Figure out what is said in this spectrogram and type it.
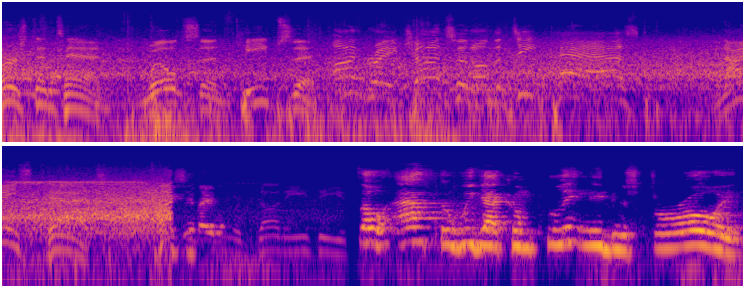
First and 10. Wilson keeps it. Andre Johnson on the deep pass. Nice catch. So after we got completely destroyed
